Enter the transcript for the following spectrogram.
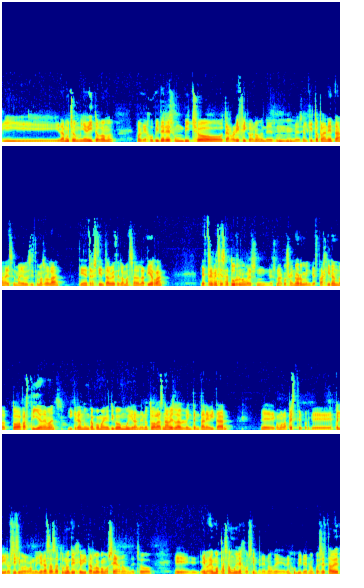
y, y da mucho miedito, vamos. Porque Júpiter es un bicho terrorífico, ¿no? Es, un- es el quinto planeta, es el mayor del sistema solar, tiene 300 veces la masa de la Tierra, es tres veces Saturno, es, un- es una cosa enorme que está girando a toda pastilla además y creando un campo magnético muy grande, ¿no? Todas las naves lo intentan evitar eh, como la peste porque es peligrosísimo. Cuando llegas a Saturno tienes que evitarlo como sea, ¿no? De hecho, eh, hem- hemos pasado muy lejos siempre, ¿no? De, de Júpiter, ¿no? Pues esta vez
